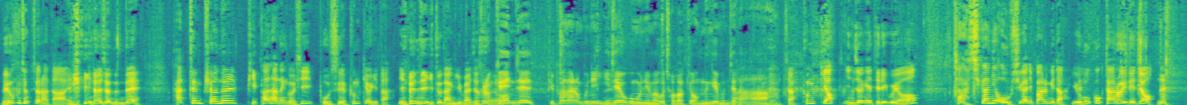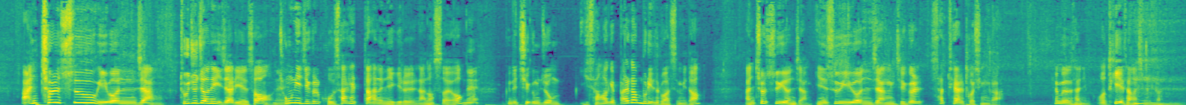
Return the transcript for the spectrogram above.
매우 부적절하다 이렇게 얘기를 하셨는데 같은 편을 비판하는 것이 보수의 품격이다 이런 얘기도 남기고 하셨어요. 그렇게 이제 비판하는 분이 네. 이재호 고모님하고 저밖에 없는 게 문제다. 아, 자 품격 인정해 드리고요. 자 시간이 오 시간이 빠릅니다. 요거 네. 꼭 다뤄야 되죠. 네. 안철수 위원장 두 주 전에 이 자리에서 네. 총리직을 고사했다 하는 얘기를 나눴어요. 네. 근데 지금 좀 이상하게 빨간불이 들어왔습니다. 안철수 위원장 인수위원장직을 사퇴할 것인가? 현 변호사님 어떻게 예상하십니까? 음.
